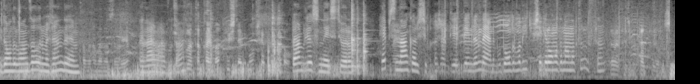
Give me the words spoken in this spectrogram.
Bir dondurmanızı alırım efendim. Tabii hemen hazırlayayım. Neler var burada? Çikolata kaymak, vişne limon, şeftali tavuk. Ben biliyorsun ne istiyorum. Hepsinden karışık. Arkadaşlar diyetteyim dedim de yani bu dondurmada hiçbir şeker olmadığını anlatır mısın? Evet, hiçbir tatlı yok.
